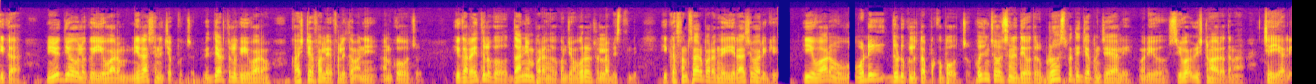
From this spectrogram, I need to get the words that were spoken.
ఇక నిరుద్యోగులకు ఈ వారం నిరాశని చెప్పొచ్చు. విద్యార్థులకు ఈ వారం కష్టఫలే ఫలితం అని అనుకోవచ్చు. ఇక రైతులకు ధాన్యం పరంగా కొంచెం ఊరట లభిస్తుంది. ఇక సంసార పరంగా ఈ రాశి వారికి ఈ వారం వడి దుడుకులు తప్పకపోవచ్చు. పూజించవలసిన దేవతలు బృహస్పతి జపం చేయాలి మరియు శివ విష్ణు ఆరాధన చేయాలి.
